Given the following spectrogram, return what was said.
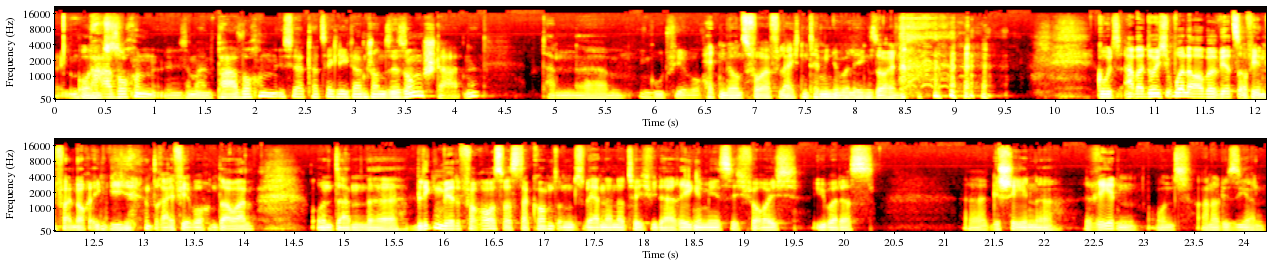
In ein Und- paar Wochen, ich sag mal, in ein paar Wochen ist ja tatsächlich dann schon Saisonstart, ne? Dann ähm, In gut vier Wochen. hätten wir uns vorher vielleicht einen Termin überlegen sollen. Gut, aber durch Urlaube wird es auf jeden Fall noch irgendwie drei, vier Wochen dauern. Und dann äh, blicken wir voraus, was da kommt und werden dann natürlich wieder regelmäßig für euch über das äh, Geschehene reden und analysieren.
